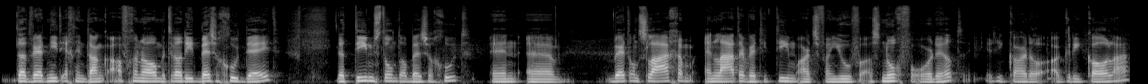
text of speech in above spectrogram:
dat werd niet echt in dank afgenomen, terwijl hij het best wel goed deed. Dat team stond al best wel goed en eh, werd ontslagen. En later werd die teamarts van Juve alsnog veroordeeld, Riccardo Agricola.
